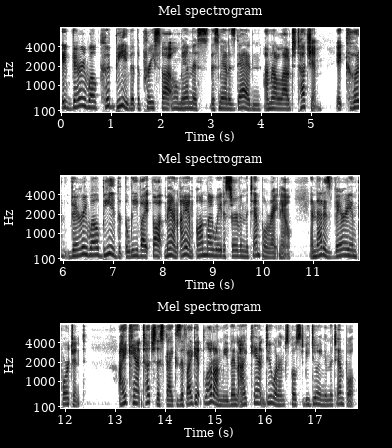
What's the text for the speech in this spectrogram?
it very well could be that the priest thought, oh man, this, this man is dead and I'm not allowed to touch him. It could very well be that the Levite thought, man, I am on my way to serve in the temple right now. And that is very important. I can't touch this guy because if I get blood on me, then I can't do what I'm supposed to be doing in the temple.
